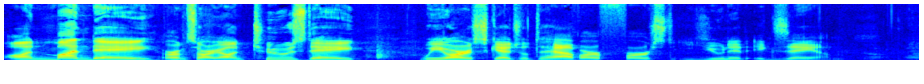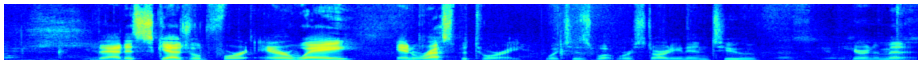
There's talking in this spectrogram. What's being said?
on Monday, or I'm sorry, on Tuesday, we are scheduled to have our first unit exam. That is scheduled for airway and respiratory, which is what we're starting into here in a minute.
